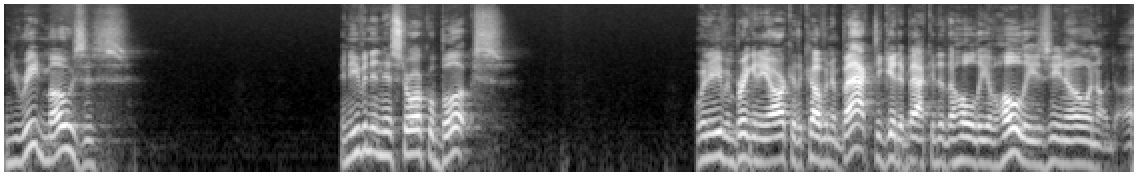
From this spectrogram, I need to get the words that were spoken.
When you read Moses, and even in historical books, when they even bringing the Ark of the Covenant back to get it back into the Holy of Holies, you know, and uh,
